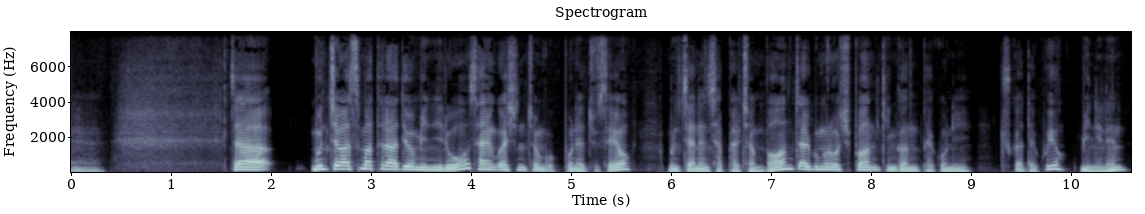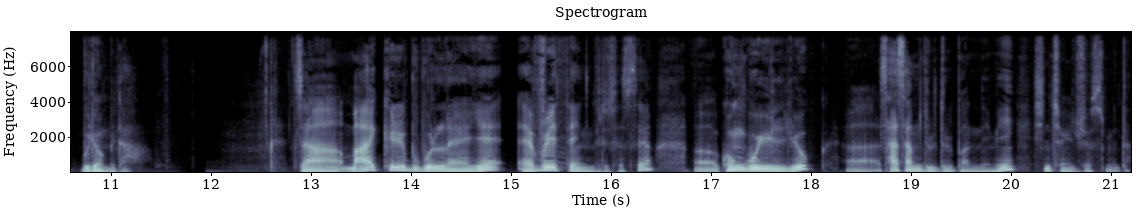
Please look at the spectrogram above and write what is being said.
예. 자, 문자와 스마트 라디오 미니로 사연과 신청곡 보내 주세요. 문자는 샵 8000번, 짧은 건 50원, 긴 건 100원이 추가되고요. 미니는 무료입니다. 자, 마이클 부블레의 Everything 들으셨어요? 어, 0916 아, 4322번님이 신청해 주셨습니다.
